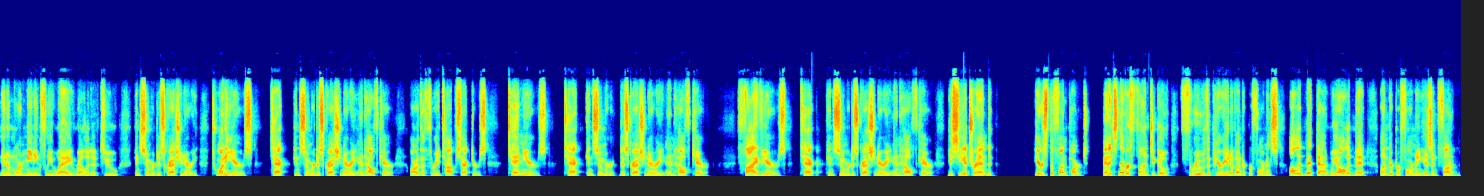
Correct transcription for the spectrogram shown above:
in a more meaningfully way relative to consumer discretionary. 20 years, tech, consumer discretionary, and healthcare are the three top sectors. 10 years, tech, consumer discretionary, and healthcare. Five years, tech, consumer discretionary, and healthcare. You see a trend? Here's the fun part. And it's never fun to go through the period of underperformance. I'll admit that. We all admit underperforming isn't fun.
